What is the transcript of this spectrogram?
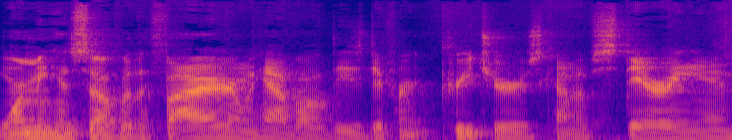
warming himself with a fire and we have all these different creatures kind of staring in.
